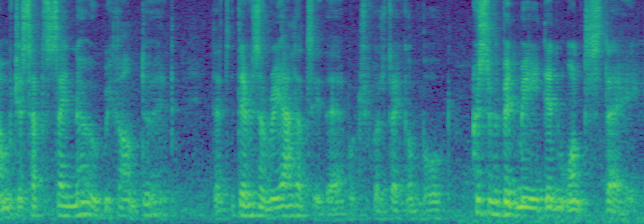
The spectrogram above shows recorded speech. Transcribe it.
and we just have to say, no, we can't do it. That there is a reality there which we've got to take on board. Christopher Bidmead didn't want to stay,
